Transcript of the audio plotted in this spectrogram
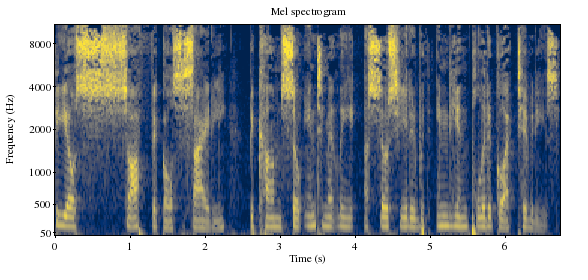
Theosophical Society becomes so intimately associated with Indian political activities,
